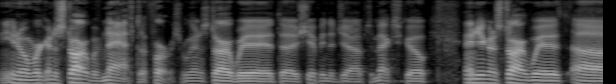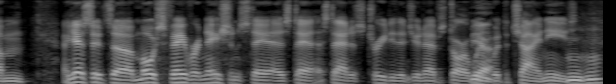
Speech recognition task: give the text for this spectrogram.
You know, we're going to start with NAFTA first. We're going to start with uh, shipping the jobs to Mexico, and you're going to start with um, I guess it's a most favored nation sta- sta- status treaty that you'd have to start with Yeah. with the Chinese. And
